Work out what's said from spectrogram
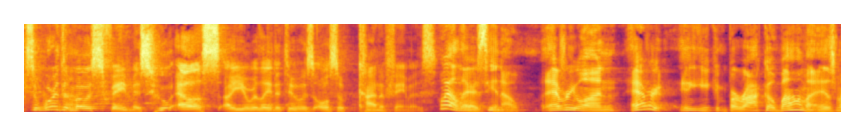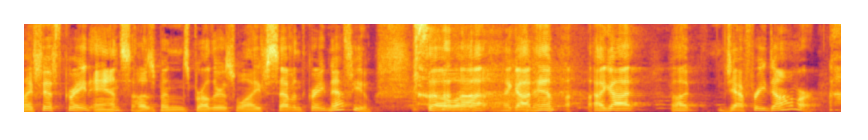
So we're the most famous. Who else are you related to who is also kind of famous? Well, there's, you know, everyone, every, you can, Barack Obama is my fifth grade aunt's husband's brother's wife's seventh grade nephew. So uh, I got him. I got uh, Jeffrey Dahmer.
